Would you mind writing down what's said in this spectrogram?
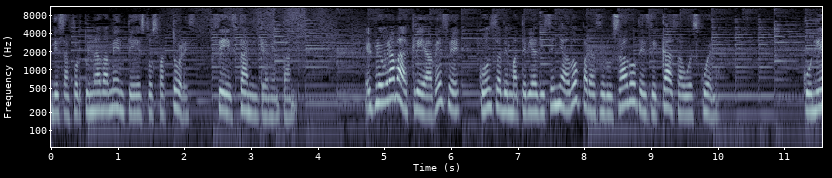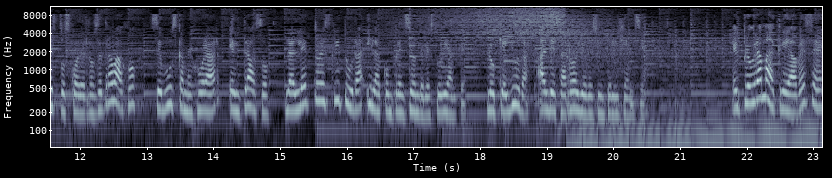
desafortunadamente estos factores se están incrementando. El programa CREA BC consta de material diseñado para ser usado desde casa o escuela. Con estos cuadernos de trabajo se busca mejorar el trazo, la lectoescritura y la comprensión del estudiante, lo que ayuda al desarrollo de su inteligencia. El programa CREA ABC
